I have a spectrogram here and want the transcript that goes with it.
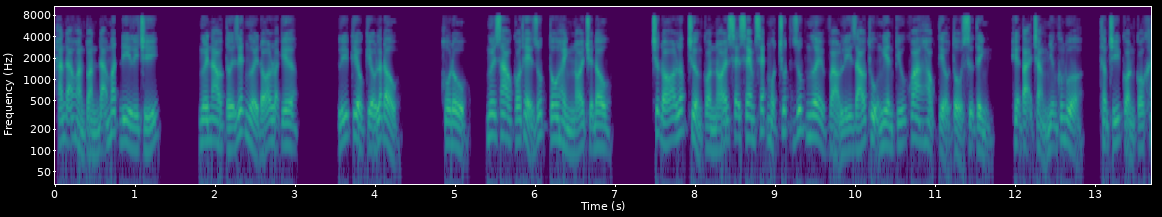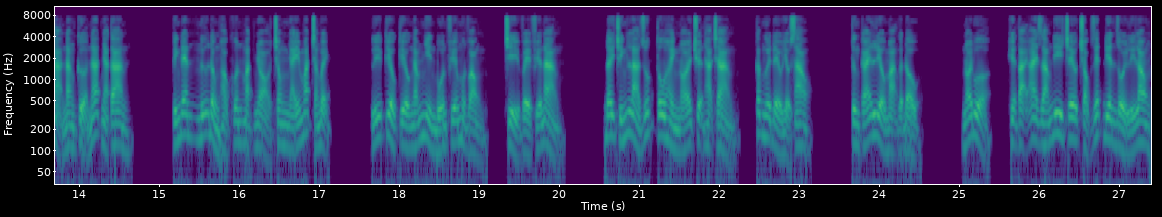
hắn đã hoàn toàn đã mất đi lý trí. Người nào tới giết người đó loại kia? Lý kiều kiều lắc đầu. Hồ đồ, ngươi sao có thể giúp tô hành nói chuyện đâu? Trước đó lớp trưởng còn nói sẽ xem xét một chút giúp ngươi vào lý giáo thụ nghiên cứu khoa học tiểu tổ sự tình, hiện tại chẳng những không đùa, thậm chí còn có khả năng cửa nát nhà tan. Kính đen nữ đồng học khuôn mặt nhỏ trong nháy mắt trắng bệnh. Lý kiều kiều ngắm nhìn bốn phía một vòng, chỉ về phía nàng đây chính là giúp tô hành nói chuyện hạ tràng, các ngươi đều hiểu sao? Từng cái liều mạng gật đầu. Nói đùa, hiện tại ai dám đi t r e o chọc giết điên rồi lý long?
